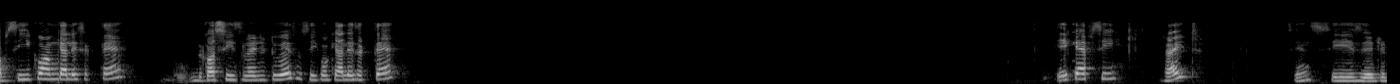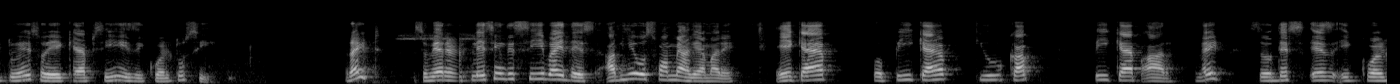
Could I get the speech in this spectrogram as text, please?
ab c ko hum kya likh sakte hain because C is related to A, so C को क्या ले सकते हैं A cap C, right? Since C is related to A, so A cap C is equal to C, right? So we are replacing this C by this. अब ये उस फॉर्म में आ गया हमारे A cap, so P cap, Q cup, P cap R, right? So this is equal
